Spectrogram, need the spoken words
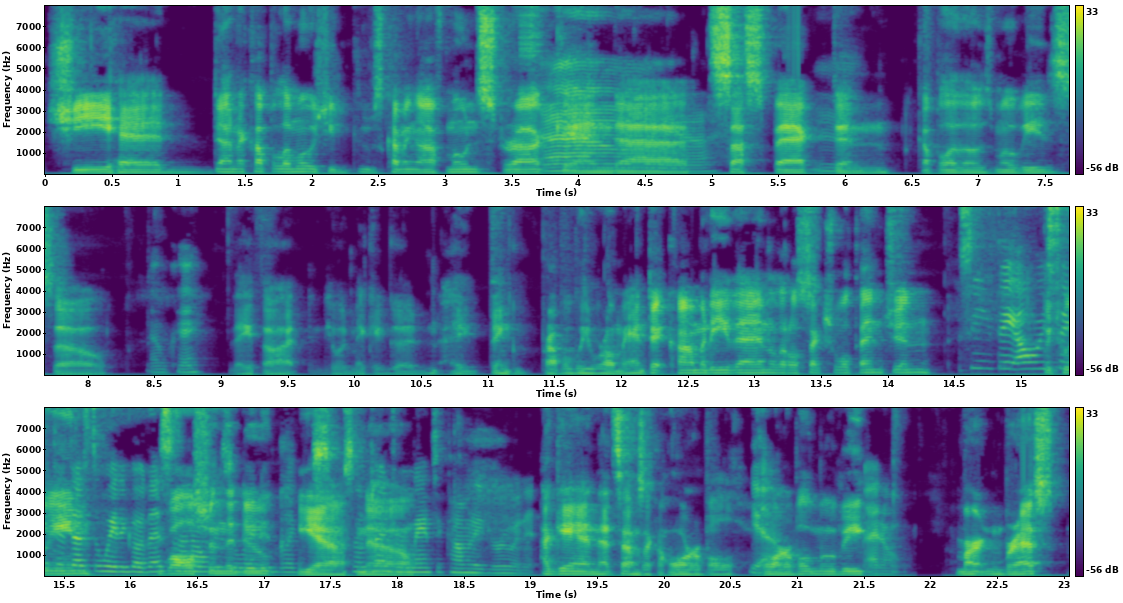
She had done a couple of movies. She was coming off Moonstruck Oh, and uh, yeah. Suspect Mm. and couple of those movies. So Okay. they thought it would make a good, I think, probably romantic comedy then, a little sexual tension. See, they always think that that's the way to go. That's Walsh and the Duke? To, like, Yeah, Sometimes no. romantic comedies ruin it. Again, that sounds like a horrible, Yeah. horrible movie. I don't. Martin Brest,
